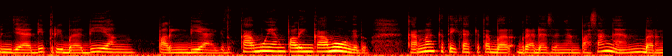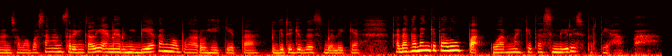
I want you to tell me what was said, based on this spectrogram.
menjadi pribadi yang paling dia gitu kamu yang paling kamu gitu. Karena ketika kita berada dengan pasangan barengan sama pasangan sering kali energi dia kan mempengaruhi kita begitu juga sebaliknya. Kadang-kadang kita lupa warna kita sendiri seperti apa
